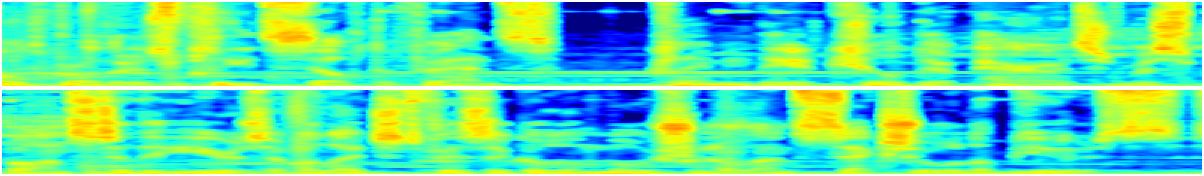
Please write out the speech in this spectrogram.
Both brothers plead self-defense, claiming they had killed their parents in response to the years of alleged physical, emotional, and sexual abuse.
